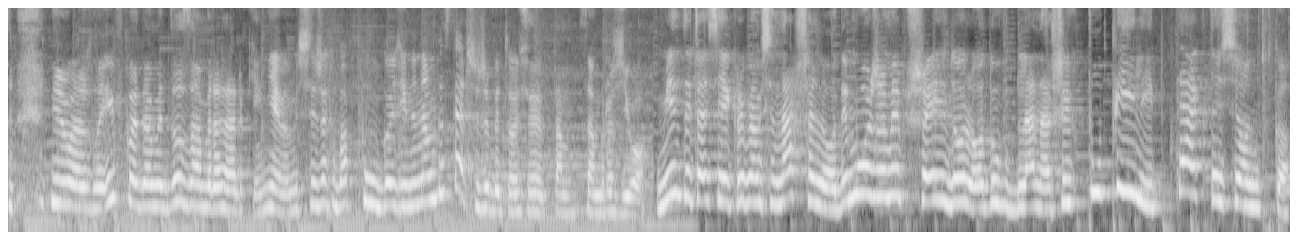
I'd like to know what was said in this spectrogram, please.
Nieważne. I wkładamy do zamrażarki. Nie wiem, myślę, że chyba pół godziny nam wystarczy, żeby to się tam zamroziło. W międzyczasie, jak robią się nasze lody, możemy przejść do lodów dla naszych pupili. Tak, Tesiątko.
